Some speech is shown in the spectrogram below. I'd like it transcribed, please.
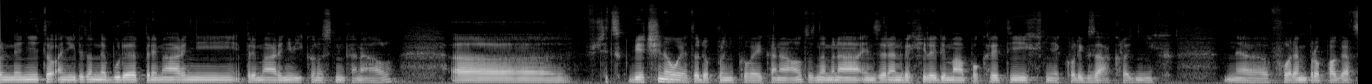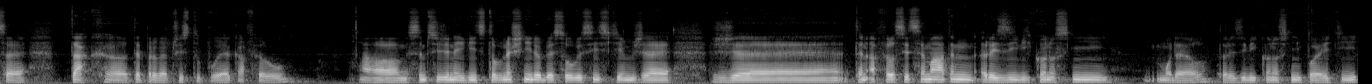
eh, není to a nikdy to nebude primární, primární výkonnostní kanál. Eh, vždycky, většinou je to doplňkový kanál, to znamená inzerent ve chvíli, kdy má pokrytých několik základních forem propagace, tak teprve přistupuje k afilu. A myslím si, že nejvíc to v dnešní době souvisí s tím, že, že ten afil sice má ten rizí výkonnostní model, to rizí výkonnostní pojetí,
